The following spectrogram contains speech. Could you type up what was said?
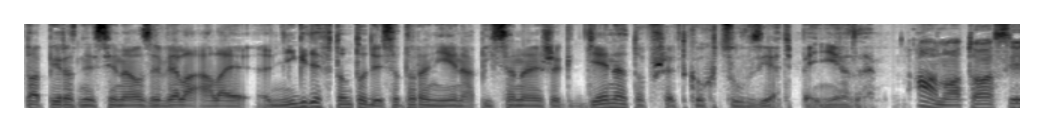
papier znesie naozaj veľa, ale nikde v tomto desatore nie je napísané, že kde na to všetko chcú vziať peniaze. Áno, a to asi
